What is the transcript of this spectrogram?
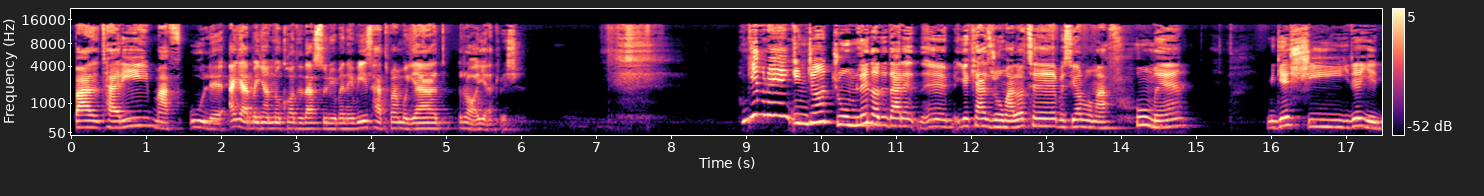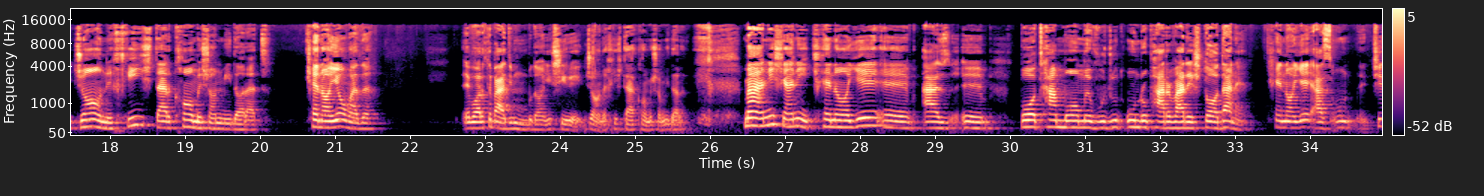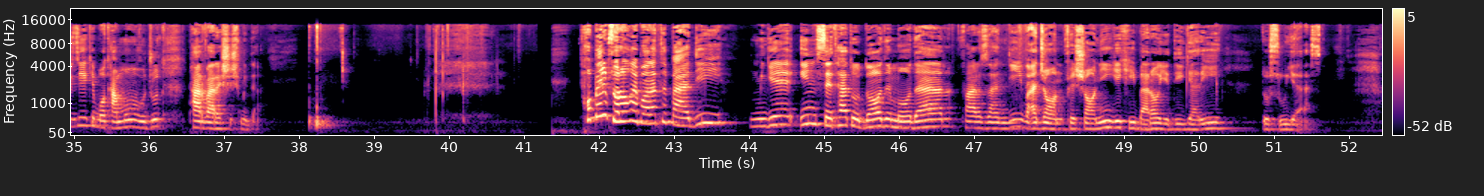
برتری مفعوله. اگر بگن نکات دستوری بنویس حتما باید رعایت بشه. یه دونه اینجا جمله داده در یکی از جملات بسیار با مفهومه. میگه شیره جان خیش در کامشان میدارد. کنایه اومده. عبارت بعدیمون بود این شیره جان خیش در کامشان میدارد. معنیش یعنی کنایه از با تمام وجود اون رو پرورش دادنه. کنایه از اون چیزیه که با تمام وجود پرورشش میدن خب بریم سراغ عبارت بعدی. میگه این ستت و داد مادر فرزندی و جانفشانی یکی برای دیگری دو سویه است.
